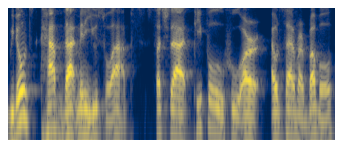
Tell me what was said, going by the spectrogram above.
we don't have that many useful apps, such that people who are outside of our bubble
